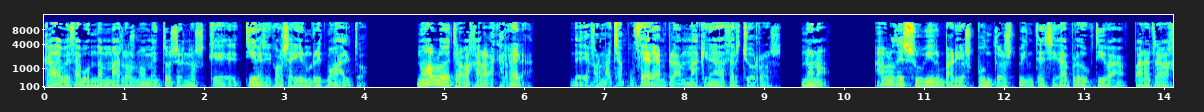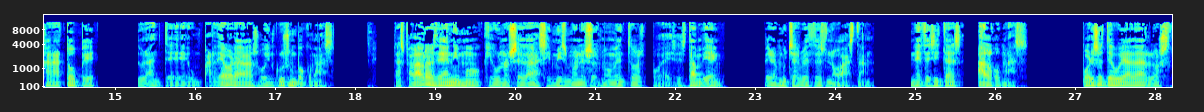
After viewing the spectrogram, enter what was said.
cada vez abundan más los momentos en los que tienes que conseguir un ritmo alto. No hablo de trabajar a la carrera, de forma chapucera, en plan máquina de hacer churros. No, no. Hablo de subir varios puntos tu intensidad productiva para trabajar a tope durante un par de horas o incluso un poco más. Las palabras de ánimo que uno se da a sí mismo en esos momentos, pues están bien, pero muchas veces no bastan. Necesitas algo más. Por eso te voy a dar los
